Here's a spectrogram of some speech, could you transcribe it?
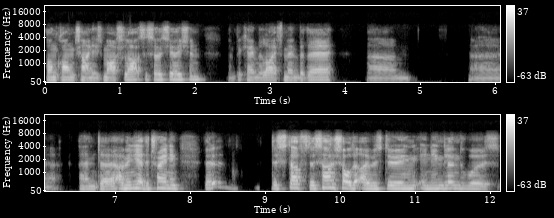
Hong Kong Chinese Martial Arts Association and became a life member there. Um, uh, and uh, I mean, yeah, the training, the the stuff, the Sanshou that I was doing in England was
